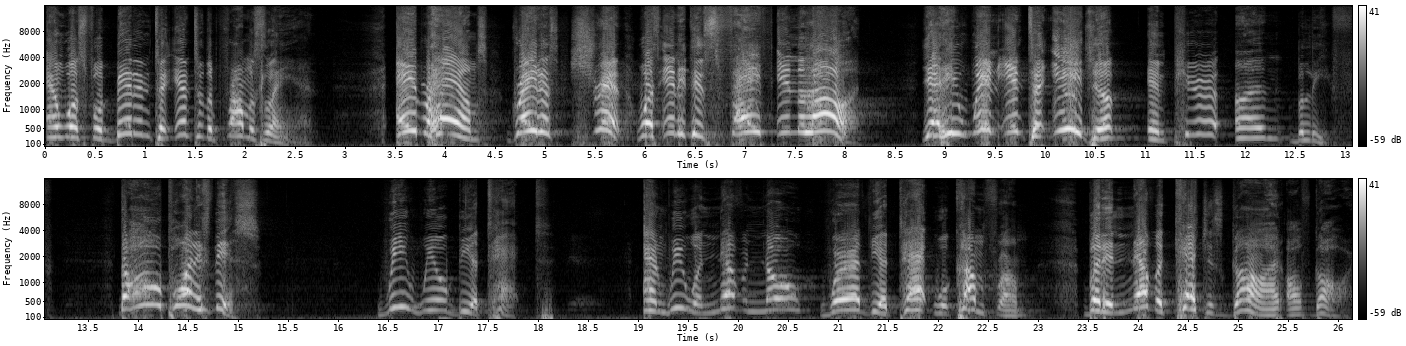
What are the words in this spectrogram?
and was forbidden to enter the promised land. Abraham's greatest strength was in his faith in the Lord. Yet he went into Egypt in pure unbelief. The whole point is this we will be attacked, and we will never know where the attack will come from, but it never catches God off guard.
